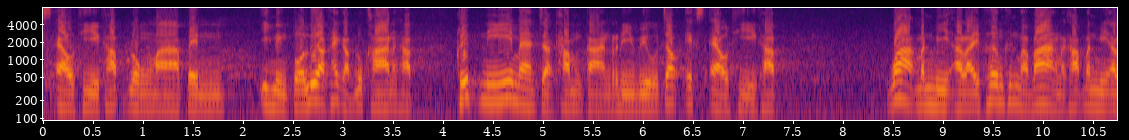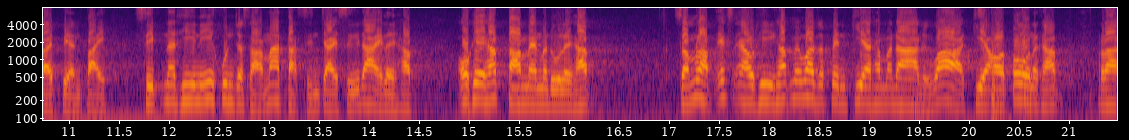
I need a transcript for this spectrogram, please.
XLT ครับ ลงมาเป็นอีกหนึ่งตัวเลือกให้กับลูกค้านะครับ คลิปนี้แมนจะทำการรีวิวเจ้า XLT ครับ ว่ามันมีอะไรเพิ่มขึ้นมาบ้างนะครับ มันมีอะไรเปลี่ยนไป 10 นาทีนี้คุณจะสามารถตัดสินใจซื้อได้เลยครับ โอเคครับ ตามแมนมาดูเลยครับสำหรับ XLT ครับ ไม่ว่าจะเป็นเกียร์ธรรมดาหรือว่าเกียร์ออโต้นะครับ รา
